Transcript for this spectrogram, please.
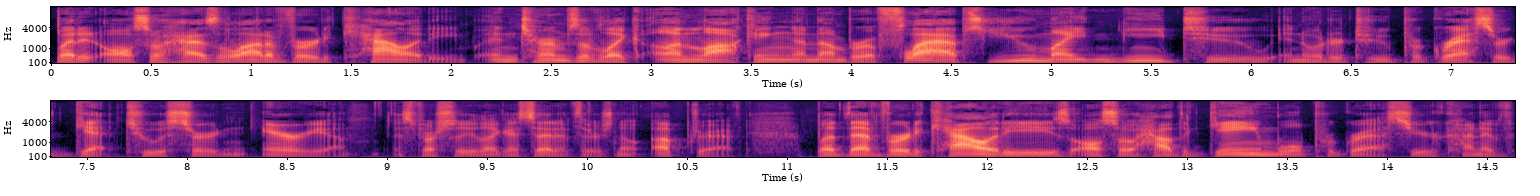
but it also has a lot of verticality. In terms of like unlocking a number of flaps, you might need to in order to progress or get to a certain area especially like I said, if there's no updraft. But that verticality is also how the game will progress. You're kind of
